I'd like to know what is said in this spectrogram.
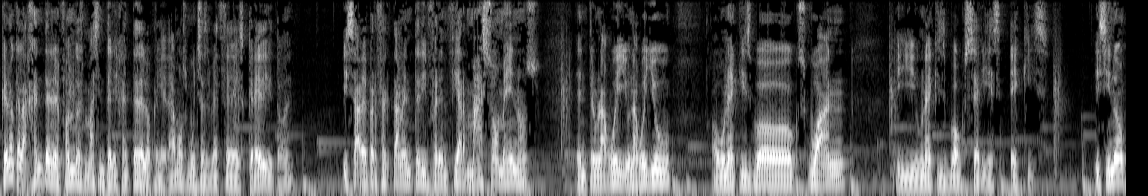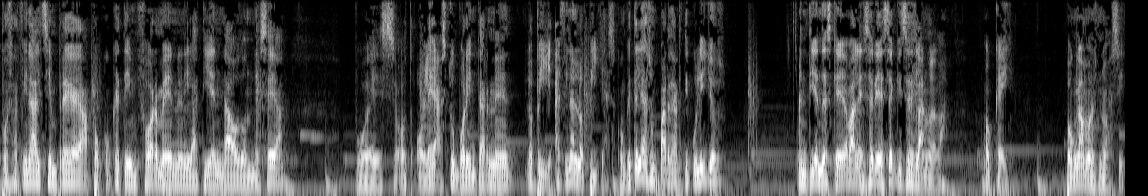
Creo que la gente en el fondo es más inteligente de lo que le damos muchas veces crédito, ¿eh? Y sabe perfectamente diferenciar más o menos entre una Wii y una Wii U, o una Xbox One y una Xbox Series X. Y si no, pues al final siempre a poco que te informen en la tienda o donde sea, pues o, leas tú por internet, lo al final lo pillas. Con que te leas un par de articulillos, entiendes que, vale, Series X es la nueva. Ok, pongámoslo así.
